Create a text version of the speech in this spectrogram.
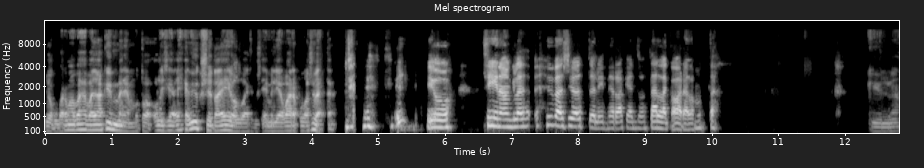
joku varmaan vähän vajaa kymmenen, mutta oli siellä ehkä yksi, jota ei ollut esimerkiksi Emilia Varpula syöttänyt. Joo, siinä on kyllä hyvä syöttölinja rakentunut tällä kaudella, mutta Kyllä.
